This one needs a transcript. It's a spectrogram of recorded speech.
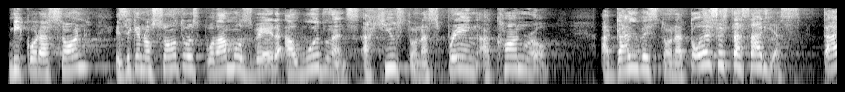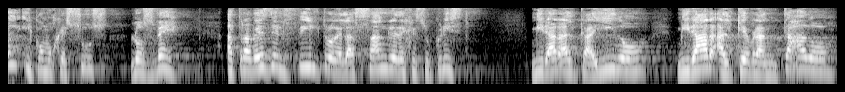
Mi corazón es de que nosotros podamos ver a Woodlands, a Houston, a Spring, a Conroe, a Galveston, a todas estas áreas, tal y como Jesús los ve, a través del filtro de la sangre de Jesucristo. Mirar al caído, mirar al quebrantado,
